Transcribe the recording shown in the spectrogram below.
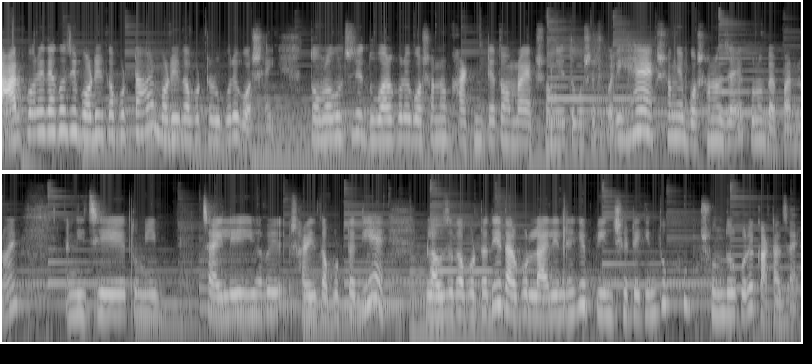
তারপরে দেখো যে বডির কাপড়টা হয়, বডির কাপড়টার উপরে বসাই। তোমরা বলছো যে দুবার করে বসানোর খাটনিটা তো আমরা একসঙ্গেই তো বসাতে পারি। হ্যাঁ একসঙ্গে বসানো যায়, কোনো ব্যাপার নয়। নিচে তুমি চাইলে এইভাবে শাড়ির কাপড়টা দিয়ে, ব্লাউজের কাপড়টা দিয়ে তারপর লাইলিন রেখে পিন সেটে কিন্তু খুব সুন্দর করে কাটা যায়।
